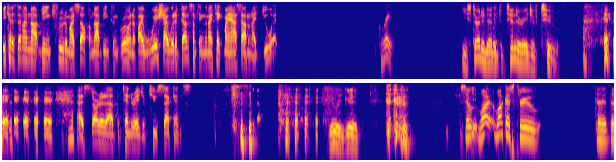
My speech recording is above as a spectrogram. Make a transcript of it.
because then I'm not being true to myself. I'm not being congruent. If I wish I would have done something, then I take my ass out and I do it. Great. You started at the tender age of two. I started at the tender age of two seconds. you were good. so walk, walk us through the the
